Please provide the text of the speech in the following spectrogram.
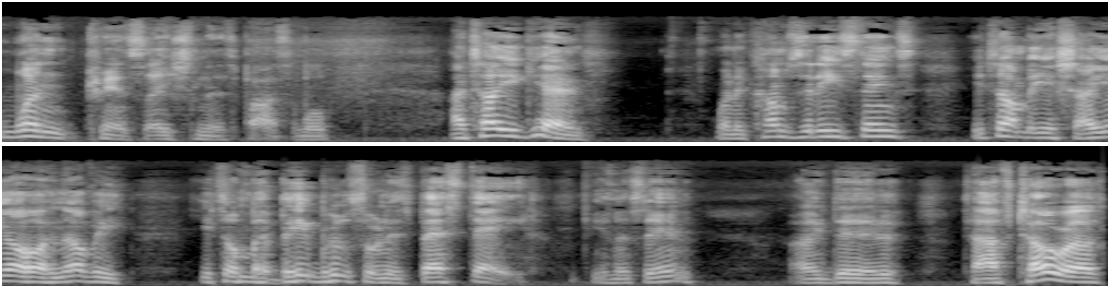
one translation that's possible. I tell you again, when it comes to these things, you're talking about Yeshayahu and Navi, you're talking about Babe Ruth on his best day. You understand? I did. Tav Torah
